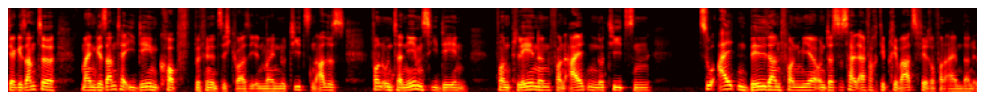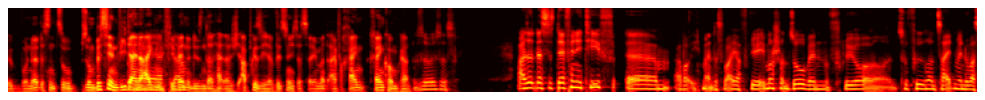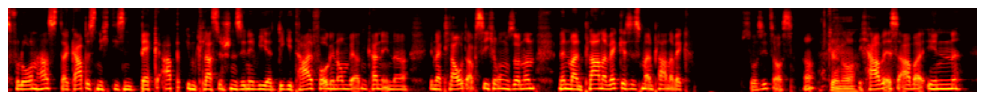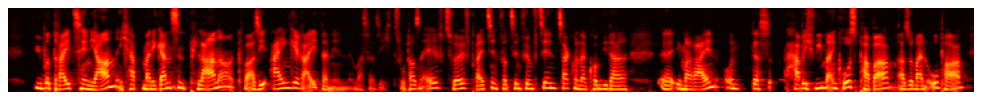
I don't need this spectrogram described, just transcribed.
der gesamte, mein gesamter Ideenkopf befindet sich quasi in meinen Notizen. Alles von Unternehmensideen, von Plänen, von alten Notizen, zu alten Bildern von mir und das ist halt einfach die Privatsphäre von einem dann irgendwo, ne? Das sind so, so ein bisschen wie deine ja, eigenen ja, vier Wände, die sind dann halt natürlich abgesichert. Willst du nicht, dass da jemand einfach rein, reinkommen kann? So ist es. Also das ist definitiv, ähm, aber ich meine, das war ja früher immer schon so, wenn früher, zu früheren Zeiten, wenn du was verloren hast, da gab es nicht diesen Backup im klassischen Sinne, wie er digital vorgenommen werden kann in einer, in einer Cloud-Absicherung, sondern wenn mein Planer weg ist, ist mein Planer weg. So sieht's aus. Ja? Genau. Ich habe es aber in über 13 Jahren. Ich habe meine ganzen Planer quasi eingereiht, dann in, was weiß ich, 2011, 12, 13, 14, 15, zack, und dann kommen die da äh, immer rein. Und das habe ich wie mein Großpapa, also mein Opa,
